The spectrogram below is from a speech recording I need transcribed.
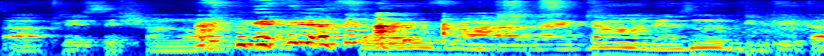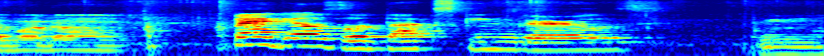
Uh, PlayStation. No, no, forever. Like that one, there's no debate about that one. Fair girls or dark skin girls? Mm,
